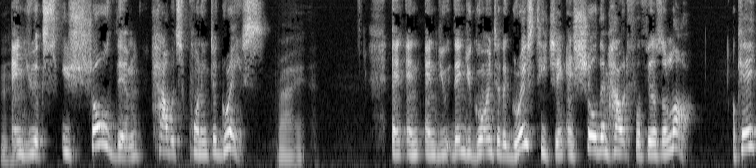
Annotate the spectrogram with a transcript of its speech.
and mm-hmm. you ex- you show them how it's pointing to grace. Right. And and and you then you go into the grace teaching and show them how it fulfills the law. Okay?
